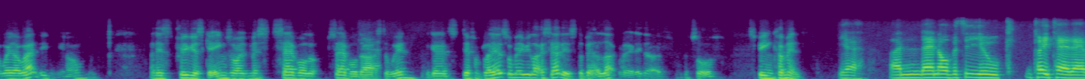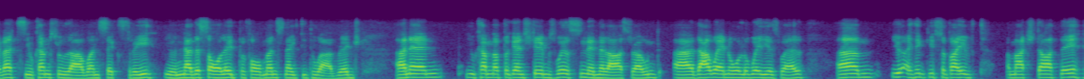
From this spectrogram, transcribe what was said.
away i went. You know and his previous games i've missed several several darts yeah. to win against different players. So maybe like i said it's the bit of luck really that i've sort of it's been coming. Yeah and then obviously you play Ted Evetts, you come through that 163, you another solid performance, 92 average. And then you come up against James Wilson in the last round. Uh, that went all the way as well. Um, you, I think you survived a match start there.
